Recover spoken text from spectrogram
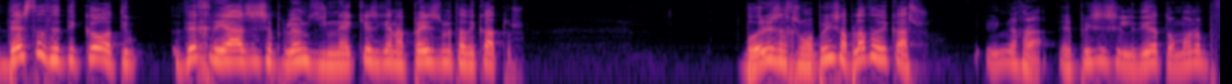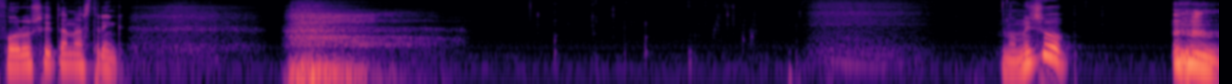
Δες στο θετικό ότι δεν χρειάζεσαι πλέον γυναίκες για να παίζεις με τα δικά τους. Μπορείς να χρησιμοποιήσει απλά τα δικά σου. Είναι μια χαρά. Επίσης η Λιδία το μόνο που φορούσε ήταν ένα string. Νομίζω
